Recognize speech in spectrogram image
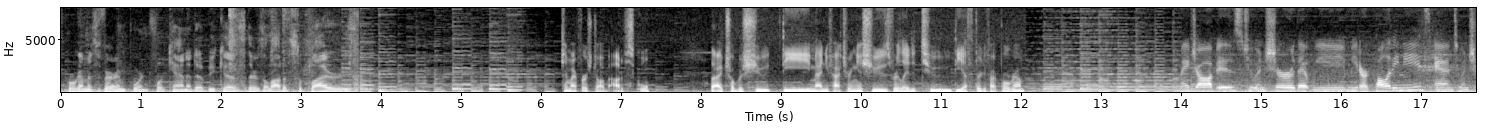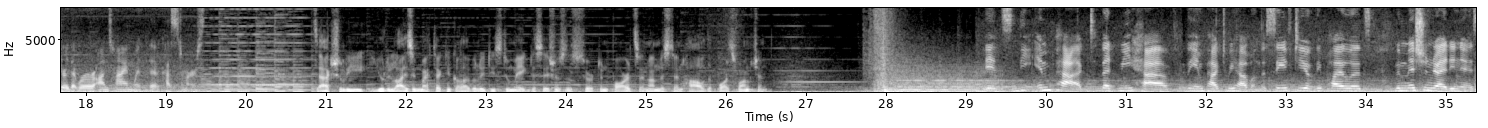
program is very important for Canada because there's a lot of suppliers. In my first job out of school, I troubleshoot the manufacturing issues related to the F-35 program. My job is to ensure that we meet our quality needs and to ensure that we're on time with the customers. It's actually utilizing my technical abilities to make decisions on certain parts and understand how the parts function. It's the impact that we have, the impact we have on the safety of the pilots, the mission readiness.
